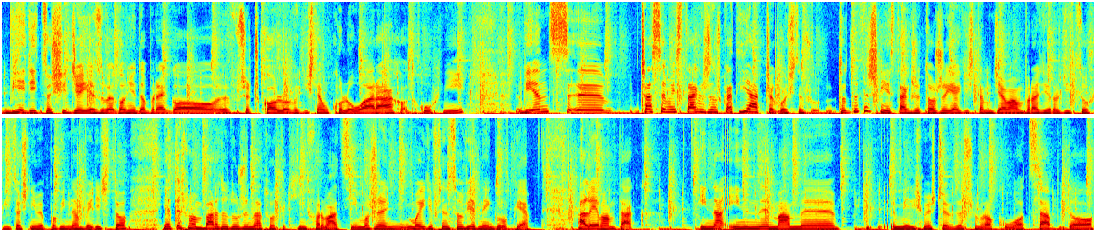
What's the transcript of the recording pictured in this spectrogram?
wiedzieć, co się dzieje złego, niedobrego w przedszkolu, w jakichś tam kuluarach od kuchni. Więc e, czasem jest tak, że na przykład ja czegoś, to też nie jest tak, że to, że ja gdzieś tam działam w Radzie Rodziców i coś niby powinnam wiedzieć, to ja też mam bardzo duży natłok takich informacji. Może moje dziewczyny są w jednej grupie, ale ja mam tak. I na inny mamy, mieliśmy jeszcze w zeszłym roku WhatsApp do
